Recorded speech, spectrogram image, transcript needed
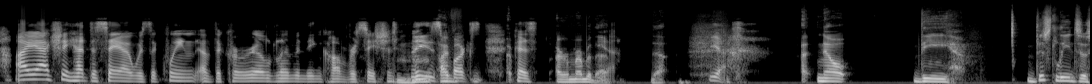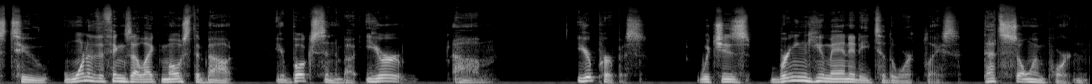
I actually had to say I was the queen of the career limiting conversation in Mhm. these I've- books because, I remember that. yeah. Uh, now, the this leads us to one of the things I like most about your books and about your um, your purpose, which is bringing humanity to the workplace. That's so important.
